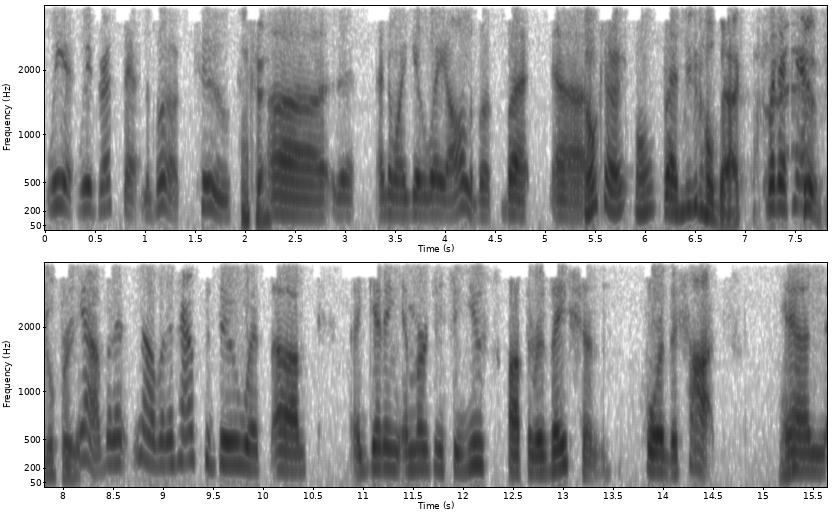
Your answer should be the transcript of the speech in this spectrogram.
We we addressed that in the book too. Okay. Uh, I don't want to give away all the book, but uh, okay. Well, but you can hold back. But it has, feel free. Yeah, but it, no, but it has to do with um, uh, getting emergency use authorization for the shots, mm-hmm. and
